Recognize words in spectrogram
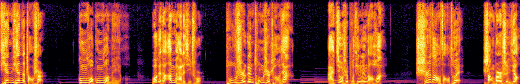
天天的找事儿，工作工作没有。我给他安排了几处，不是跟同事吵架，哎，就是不听领导话。迟到早退，上班睡觉，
